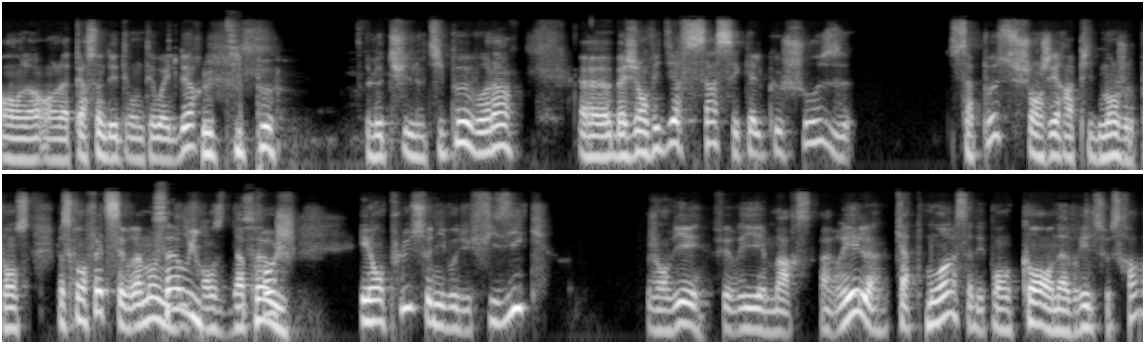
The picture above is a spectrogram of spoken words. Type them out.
en, la personne de Deontay Wilder. Le petit peu le, le petit peu, voilà. Euh, bah, j'ai envie de dire, ça, c'est quelque chose ça peut se changer rapidement, je pense. Parce qu'en fait, c'est vraiment une Ça, différence d'approche. Et en plus, au niveau du physique, janvier, février, mars, avril, quatre mois, ça dépend quand en avril ce sera,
